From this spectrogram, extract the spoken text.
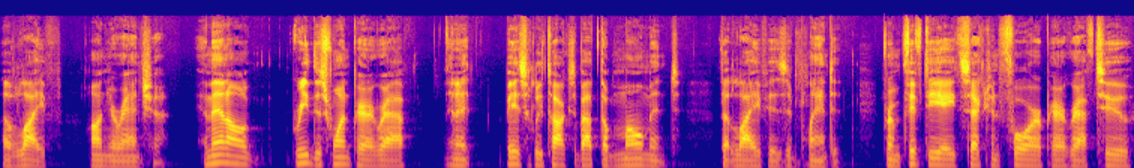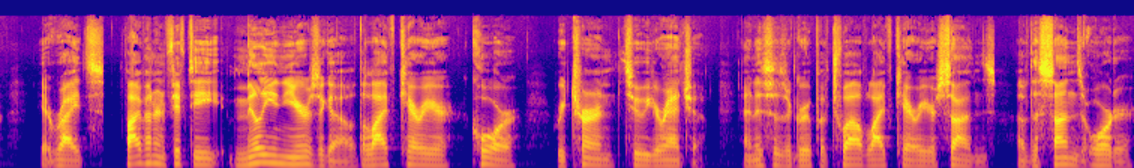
of life on Urantia. And then I'll read this one paragraph, and it basically talks about the moment that life is implanted. From 58, section 4, paragraph 2, it writes 550 million years ago, the life carrier corps returned to Urantia. And this is a group of 12 life carrier sons of the Sun's order.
